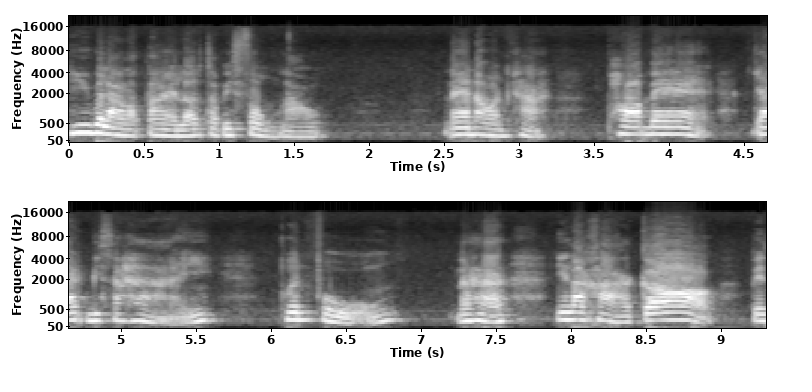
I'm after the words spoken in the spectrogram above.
ที่เวลาเราตายแล้วจะไปส่งเรา แน่นอนค่ะ พ่อแม่ญาติมิตรสหาย เพื่อนฝูงนะคะนี่แหละค่ะก็เป็น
